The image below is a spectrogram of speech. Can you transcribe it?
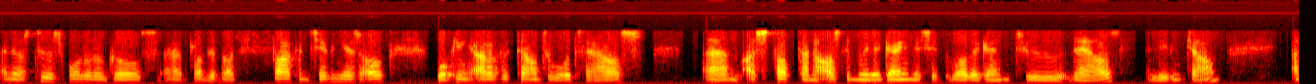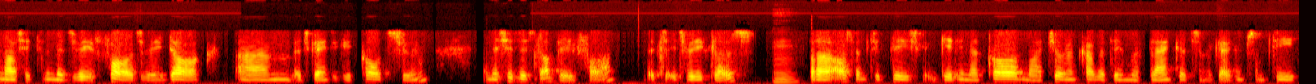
and there was two small little girls, uh, probably about five and seven years old, walking out of the town towards the house. Um, I stopped and I asked them where they're going. They said, "Well, they're going to their house, leaving town." And I said to them, "It's very far. It's very dark. Um, it's going to get cold soon." And they said, "It's not very far. It's it's very close." Mm. But I asked them to please get in a car. My children covered them with blankets and I gave them some tea.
